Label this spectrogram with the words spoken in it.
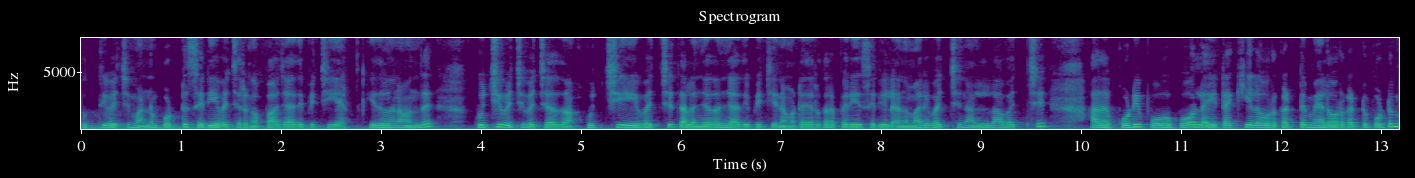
குத்தி வச்சு மண்ணு போட்டு செடியை வச்சுருங்கப்பா ஜாதி பிச்சியை. இது வந்து நான் வந்து குச்சி வச்சு வச்சது தான் குச்சி வச்சு தலைஞ்சதான் ஜாதி பிச்சி. நம்மகிட்ட இருக்கிற பெரிய செடியில் அந்த மாதிரி வச்சு நல்லா வச்சு அதை கொடி போக போக லைட்டாக கீழே ஒரு கட்டு மேலே ஒரு கட்டு போட்டு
